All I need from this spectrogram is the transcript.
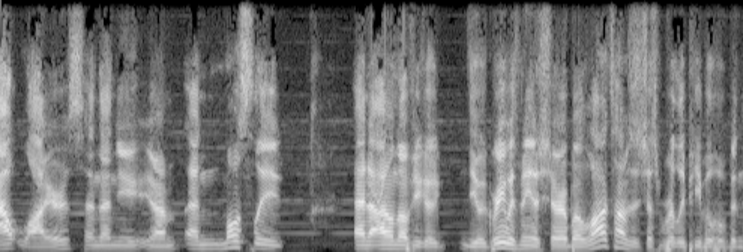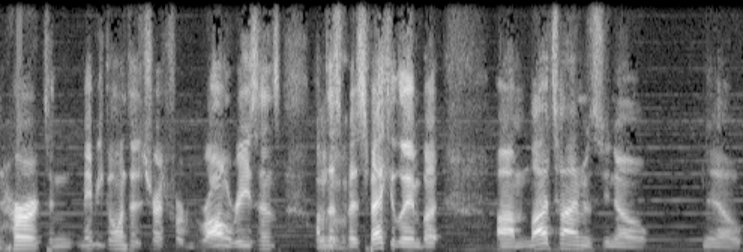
outliers, and then you, you know, and mostly, and I don't know if you could you agree with me, Ashero, but a lot of times it's just really people who've been hurt and maybe going to the church for wrong reasons. I'm mm-hmm. just speculating, but um, a lot of times, you know, you know,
